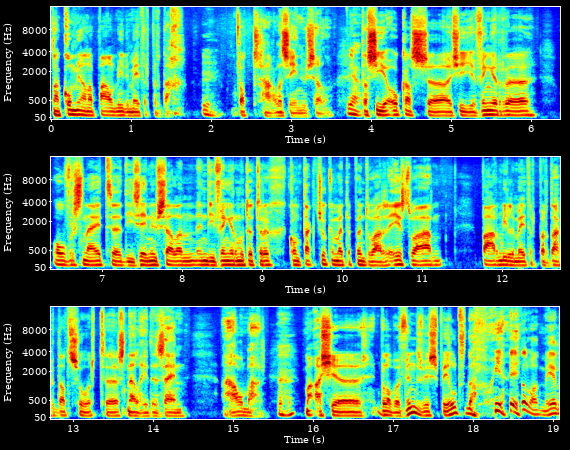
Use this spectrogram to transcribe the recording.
dan kom je aan een paar millimeter per dag. Dat halen zenuwcellen. Ja. Dat zie je ook als, als je je vinger oversnijdt. die zenuwcellen in die vinger moeten terug contact zoeken met de punten waar ze eerst waren. Paar millimeter per dag, dat soort eh, snelheden zijn haalbaar. Maar als je blauwe vindvis speelt, dan moet je heel wat meer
